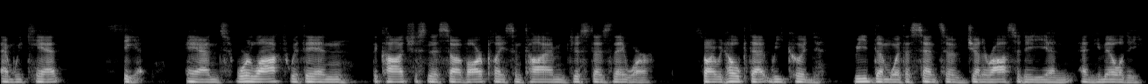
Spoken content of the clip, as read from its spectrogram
and we can't see it and we're locked within the consciousness of our place and time just as they were. So I would hope that we could read them with a sense of generosity and, and humility.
